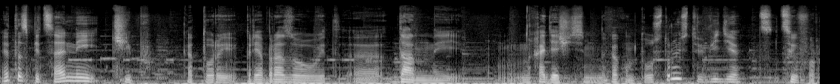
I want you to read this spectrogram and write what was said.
Это специальный чип, который преобразовывает э, данные, находящиеся на каком-то устройстве в виде цифр.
